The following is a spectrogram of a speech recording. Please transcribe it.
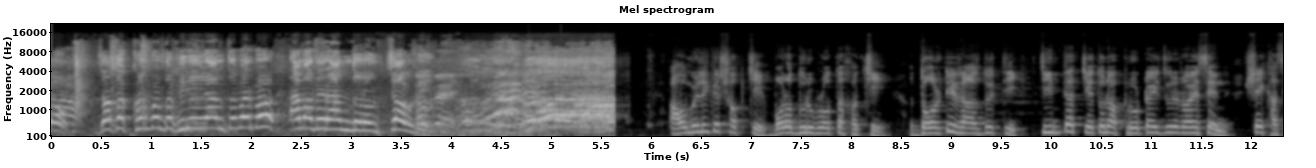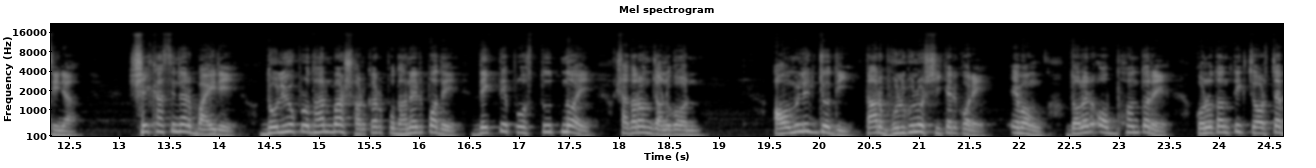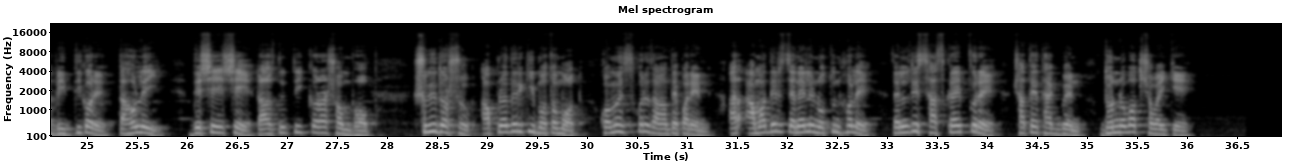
যতক্ষণ পর্যন্ত ফিরিয়ে আনতে পারব, আমাদের আন্দোলন চলবে। আওয়ামী লীগের সবচেয়ে বড় দুর্বলতা হচ্ছে দলটির রাজনৈতিক চিন্তা চেতনা পুরোটাই জুড়ে রয়েছেন শেখ হাসিনা। শেখ হাসিনার বাইরে দলীয় প্রধান বা সরকার প্রধানের পদে দেখতে প্রস্তুত নয় সাধারণ জনগণ। আওয়ামী লীগ যদি তার ভুলগুলো স্বীকার করে এবং দলের অভ্যন্তরে গণতান্ত্রিক চর্চা বৃদ্ধি করে, তাহলেই দেশে এসে রাজনীতি করা সম্ভব। শুধু দর্শক, আপনাদের কি মতামত? কমেন্টস করে জানাতে পারেন। আর আমাদের চ্যানেলে নতুন হলে চ্যানেলটি সাবস্ক্রাইব করে সাথে থাকবেন। ধন্যবাদ সবাইকে।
